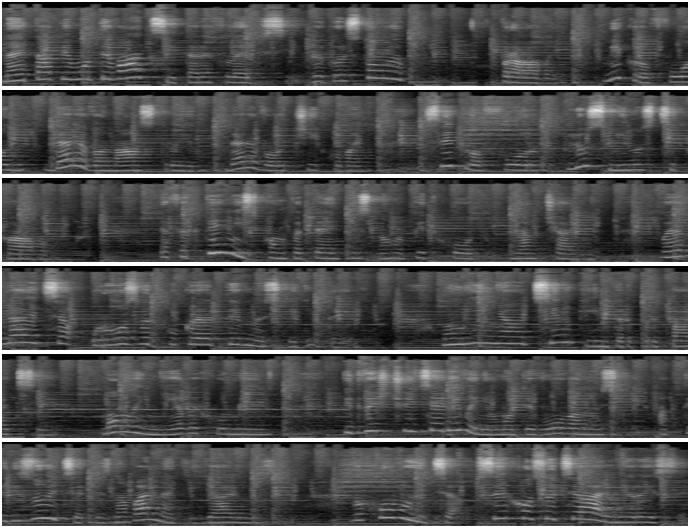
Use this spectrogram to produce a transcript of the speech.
На етапі мотивації та рефлексії використовую вправи, мікрофон, дерево настрою, дерево очікувань, світлофор, плюс-мінус цікаво. Ефективність компетентнісного підходу в навчанні виявляється у розвитку креативності дітей, уміння оцінки інтерпретації, мовленнєвих умінь, підвищується рівень мотивованості, активізується пізнавальна діяльність, виховуються психосоціальні риси,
